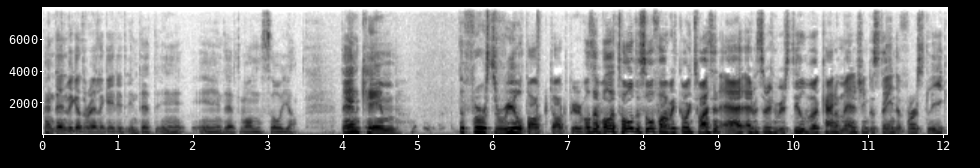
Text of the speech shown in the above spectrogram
and then we got relegated in that in, in that one. So yeah. Then came the first real dark dark period. Was I well I told you so far with going twice in ad administration, we still were kind of managing to stay in the first league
